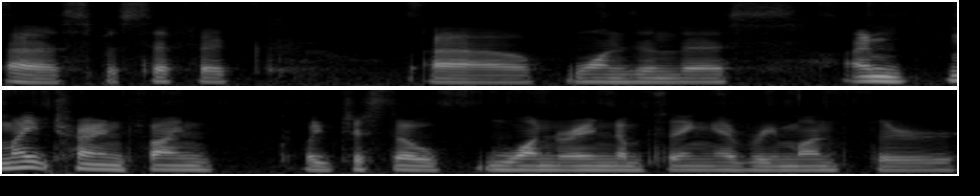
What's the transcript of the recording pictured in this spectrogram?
uh, specific uh, ones in this. I might try and find like just a one random thing every month or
